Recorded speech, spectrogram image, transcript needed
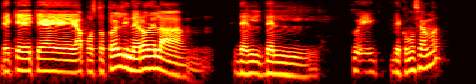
de que, que eh, apostó todo el dinero de la, del, del, güey, de cómo se llama?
